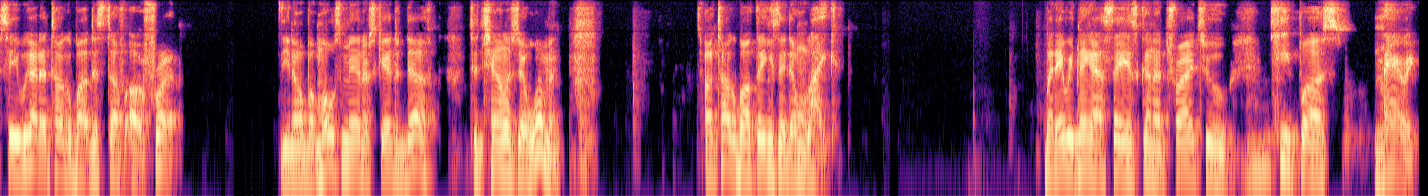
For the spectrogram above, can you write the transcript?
See, we got to talk about this stuff up front, you know. But most men are scared to death to challenge their woman or talk about things they don't like. But everything I say is gonna try to keep us married.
